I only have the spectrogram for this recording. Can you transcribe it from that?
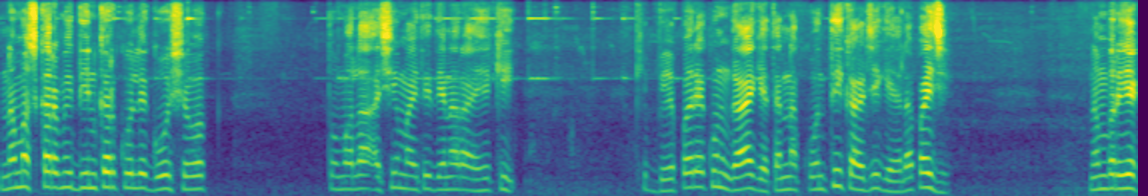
नमस्कार मी दिनकर कोले गोसेवक. तुम्हाला अशी माहिती देणार आहे की की बेपाऱ्याकून गाय घेताना कोणती काळजी घ्यायला पाहिजे? नंबर एक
